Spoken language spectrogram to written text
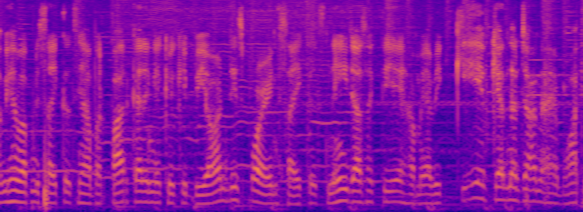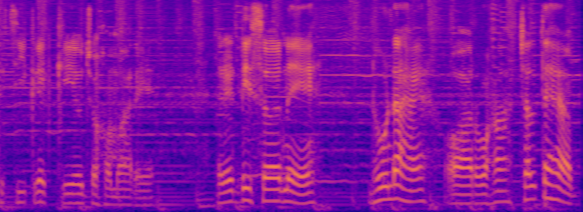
अभी हम अपनी साइकिल्स यहाँ पर पार्क करेंगे क्योंकि बियॉन्ड दिस पॉइंट साइकिल्स नहीं जा सकती है। हमें अभी केव के अंदर जाना है। बहुत ही सीक्रेट केव जो हमारे रेड्डी सर ने ढूंढा है और वहाँ चलते हैं अब।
